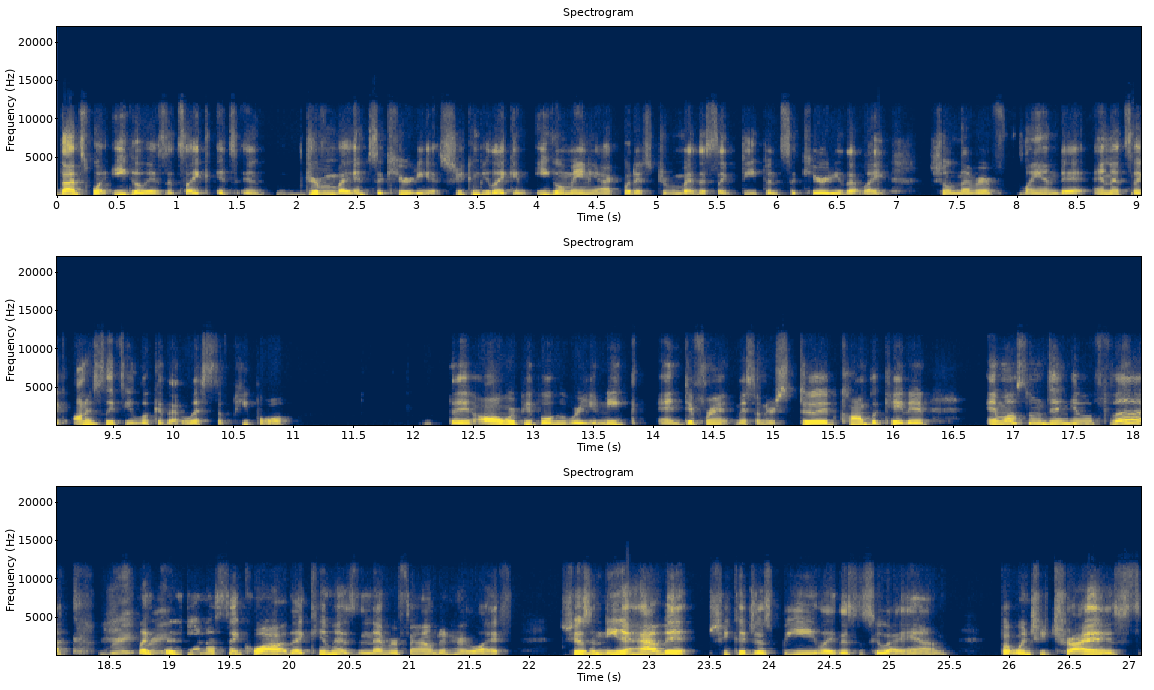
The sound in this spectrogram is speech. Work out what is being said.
that's what ego is. It's like it's in, driven by insecurity. She can be like an egomaniac, but it's driven by this like deep insecurity that like she'll never land it. And it's like honestly, if you look at that list of people, they all were people who were unique and different, misunderstood, complicated, and most of them didn't give a fuck. Right. Like right. the je ne sais quoi that Kim has never found in her life. She doesn't need to have it. She could just be like, "This is who I am." But when she tries,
